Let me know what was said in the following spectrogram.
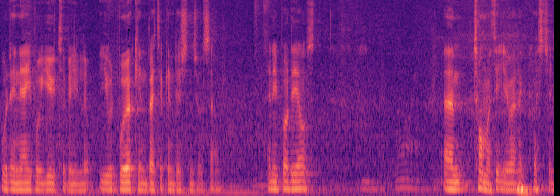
would enable you to be, you would work in better conditions yourself. Anybody else? Um, Tom, I think you had a question.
